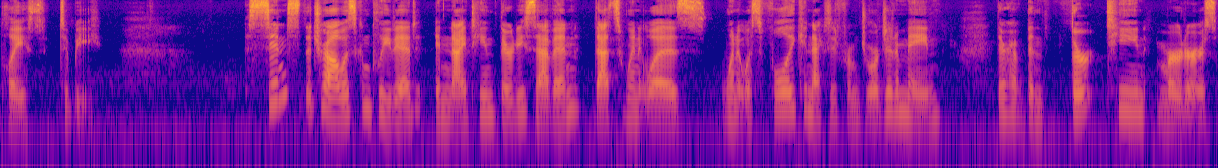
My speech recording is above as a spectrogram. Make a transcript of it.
place to be. Since the trail was completed in 1937, that's when it was when it was fully connected from Georgia to Maine, there have been 13 murders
